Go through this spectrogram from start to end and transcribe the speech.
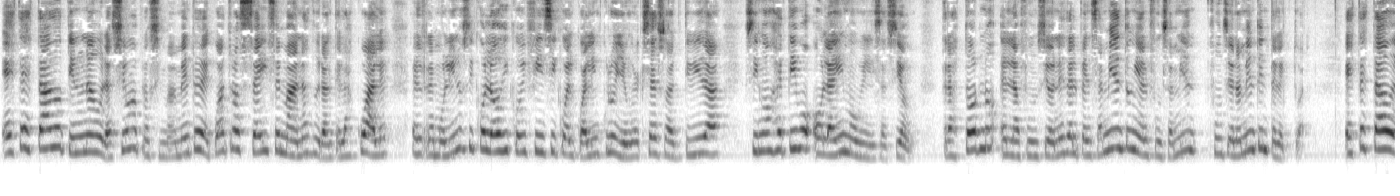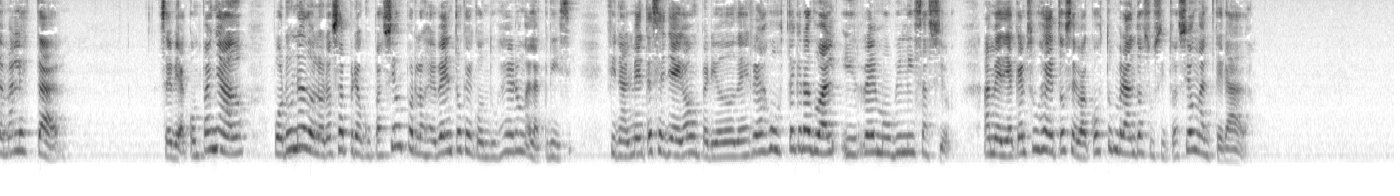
Este estado tiene una duración aproximadamente de 4 a 6 semanas durante las cuales el remolino psicológico y físico, el cual incluye un exceso de actividad sin objetivo o la inmovilización, trastorno en las funciones del pensamiento y el funcionamiento intelectual. Este estado de malestar se ve acompañado por una dolorosa preocupación por los eventos que condujeron a la crisis. Finalmente se llega a un periodo de reajuste gradual y removilización, a medida que el sujeto se va acostumbrando a su situación alterada.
